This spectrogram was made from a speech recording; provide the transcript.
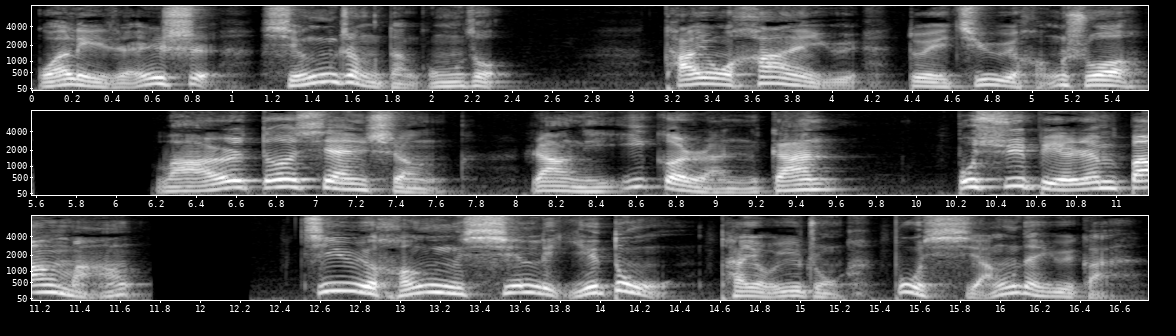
管理人事、行政等工作。他用汉语对姬玉恒说：“瓦尔德先生，让你一个人干，不需别人帮忙。”姬玉恒心里一动，他有一种不祥的预感，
